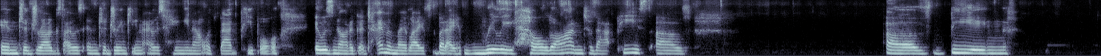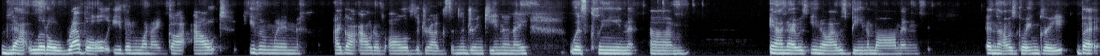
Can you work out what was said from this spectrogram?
into drugs. I was into drinking. I was hanging out with bad people. It was not a good time in my life, but I really held on to that piece of, of being that little rebel, even when I got out, even when I got out of all of the drugs and the drinking and I was clean. Um, and I was, you know, I was being a mom and, and that was going great. But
